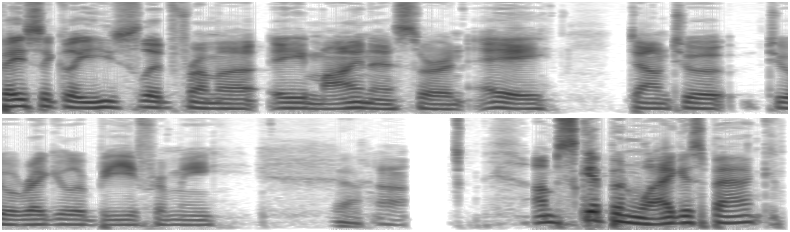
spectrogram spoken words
basically he slid from a A minus or an A down to a to a regular B for me. Yeah. Uh, I'm skipping Waguespack.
